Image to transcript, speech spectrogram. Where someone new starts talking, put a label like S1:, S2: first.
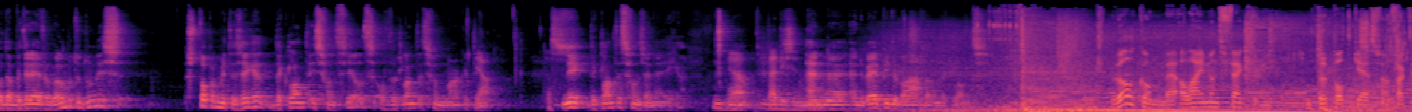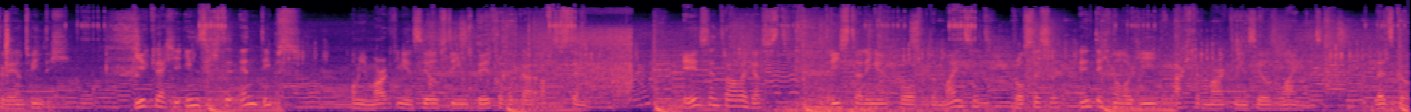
S1: Wat dat bedrijven wel moeten doen is stoppen met te zeggen de klant is van sales of de klant is van marketing.
S2: Ja. Dat is,
S1: Nee, de klant is van zijn eigen.
S2: ja, dat is een...
S1: En, eh, en wij bieden waarde aan de klant.
S3: Welkom bij Alignment Factory, de podcast van Factor 21. Hier krijg je inzichten en tips om je marketing- en sales teams beter op elkaar af te stemmen. Eén centrale gast, drie stellingen over de mindset, processen en technologie achter marketing en sales alignment. Let's go!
